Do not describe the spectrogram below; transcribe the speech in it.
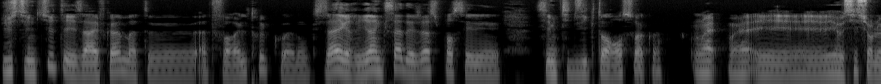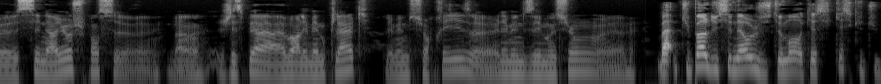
juste une suite et ils arrivent quand même à te, à te foirer le truc, quoi. Donc, vrai, rien que ça, déjà, je pense c'est, c'est une petite victoire en soi, quoi. Ouais, ouais, et, aussi sur le scénario, je pense, euh, ben, j'espère avoir les mêmes claques, les mêmes surprises, euh, les mêmes émotions. Euh. Bah, tu parles du scénario justement. Qu'est-ce, qu'est-ce que tu,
